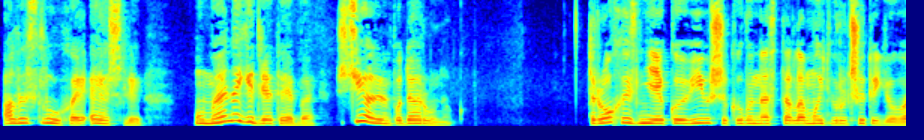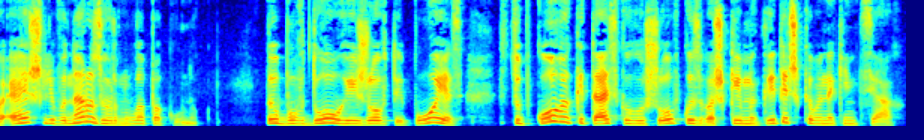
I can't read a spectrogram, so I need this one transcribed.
Але слухай, Ешлі, у мене є для тебе ще один подарунок. Трохи зніяковівши, коли настала мить вручити його Ешлі, вона розгорнула пакунок. То був довгий жовтий пояс з цупкого китайського шовку з важкими китичками на кінцях.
